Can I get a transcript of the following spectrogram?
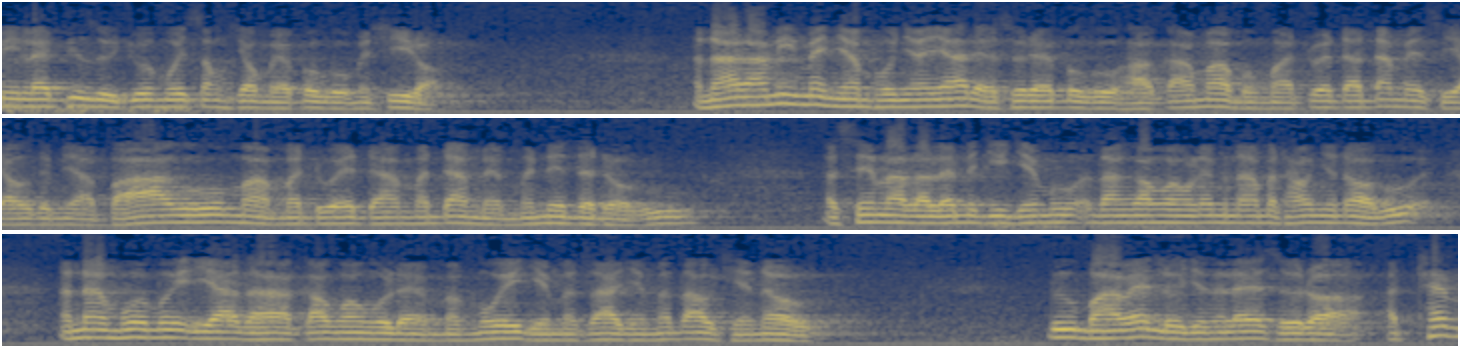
မီးလည်းပြုစုကြွေးမွေးစောင့်ရှောက်မဲ့ပုဂ္ဂိုလ်မရှိတော့ အနာဂါမိမဉ္ဇဉ်ဘုံညာရတယ်ဆိုတဲ့ပုဂ္ဂိုလ်ဟာကာမဘုံမှာတွေ့တာတတ်မဲ့ဆရာဦးသမျှဘာကိုမှမတွေ့တာမတတ်မဲ့မနစ်တော့ဘူးအစင်းလာလာလည်းမကြည့်ခြင်းဘူးအတန်ကောင်းကောင်းလည်းမနာမထောင်းခြင်းတော့ဘူးအနံ့မွေးမွေးအရသာကောင်းကောင်းကိုလည်းမမွေးခြင်းမစားခြင်းမတောက်ခြင်းတော့သူဘာပဲလိုချင်တယ်လဲဆိုတော့အထက်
